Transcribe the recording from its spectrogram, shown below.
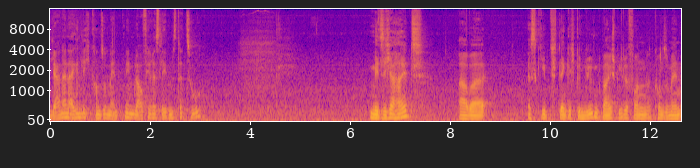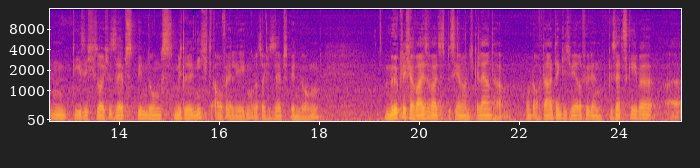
Lernen eigentlich Konsumenten im Laufe ihres Lebens dazu? Mit Sicherheit, aber es gibt, denke ich, genügend Beispiele von Konsumenten, die sich solche Selbstbindungsmittel nicht auferlegen oder solche Selbstbindungen möglicherweise, weil sie es bisher noch nicht gelernt haben. Und auch da, denke ich, wäre für den Gesetzgeber äh,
